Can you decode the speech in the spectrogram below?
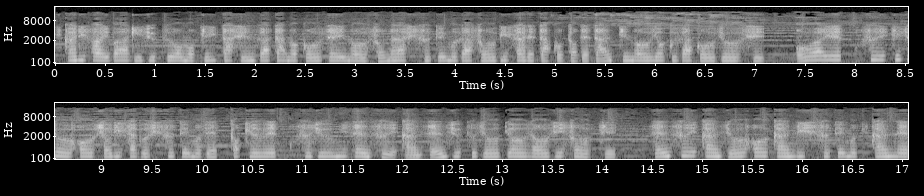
光ファイバー技術を用いた新型の高性能ソナーシステムが装備されたことで探知能力が向上し、OIX1 情報処理サブシステム ZQX12 潜水艦戦術状況表示装置、潜水艦情報管理システム機関ネッ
